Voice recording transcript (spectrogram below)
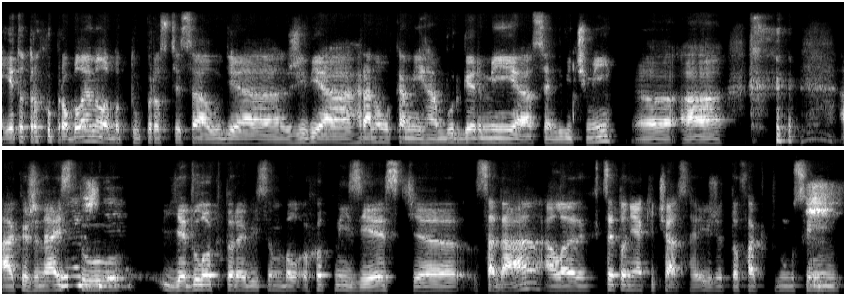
je to trochu problém, lebo tu proste sa ľudia živia hranolkami, hamburgermi a sendvičmi eh, a, a akože nájsť tu jedlo, ktoré by som bol ochotný zjesť, eh, sa dá, ale chce to nejaký čas, hej, že to fakt musím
